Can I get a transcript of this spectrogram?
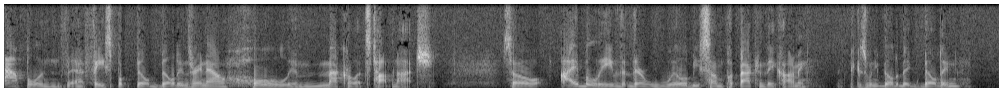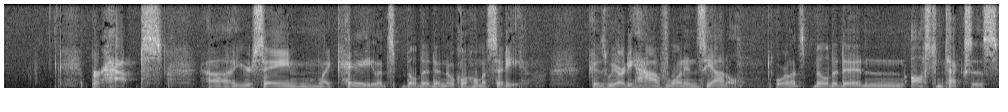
Apple and uh, Facebook build buildings right now, holy mackerel, it's top notch. So I believe that there will be some put back into the economy because when you build a big building, perhaps uh, you're saying like, "Hey, let's build it in Oklahoma City." Because we already have one in Seattle. Or let's build it in Austin, Texas,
